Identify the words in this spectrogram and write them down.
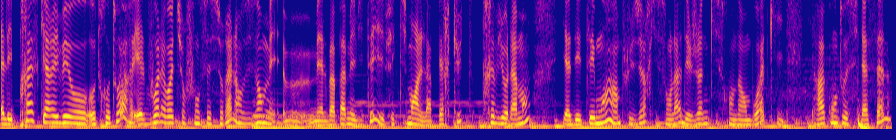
Elle est presque arrivée au, trottoir et elle voit la voiture foncer sur elle en se disant mais, mais elle va pas m'éviter. Effectivement, elle la percute très violemment. Il y a des témoins, hein, plusieurs qui sont là, des jeunes qui se rendaient en boîte, qui, qui racontent aussi la scène.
